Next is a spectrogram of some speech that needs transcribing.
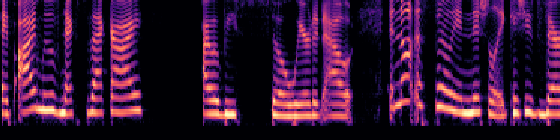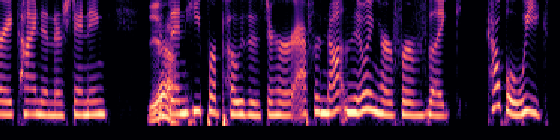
if I move next to that guy, I would be so weirded out. And not necessarily initially because she's very kind and understanding, yeah. but then he proposes to her after not knowing her for like a couple weeks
